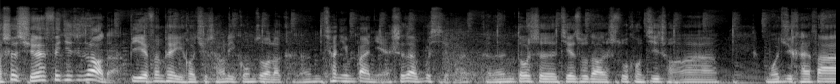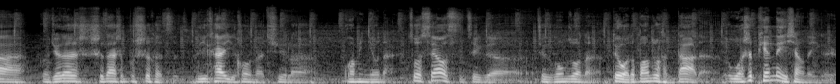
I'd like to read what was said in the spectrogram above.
我是学飞机制造的，毕业分配以后去厂里工作了，可能将近半年，实在不喜欢，可能都是接触到数控机床啊、模具开发啊，我觉得实在是不适合自己。离开以后呢，去了光明牛奶做 sales 这个这个工作呢，对我的帮助很大的。我是偏内向的一个人，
